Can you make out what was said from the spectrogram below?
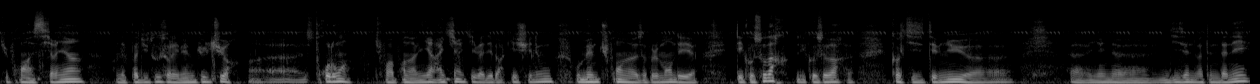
Tu prends un Syrien, on n'est pas du tout sur les mêmes cultures. c'est trop loin. Tu pourras prendre un Irakien qui va débarquer chez nous, ou même tu prends simplement des, Kosovars. Les Kosovars, quand ils étaient venus euh, il y a une, dizaine, vingtaine d'années.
